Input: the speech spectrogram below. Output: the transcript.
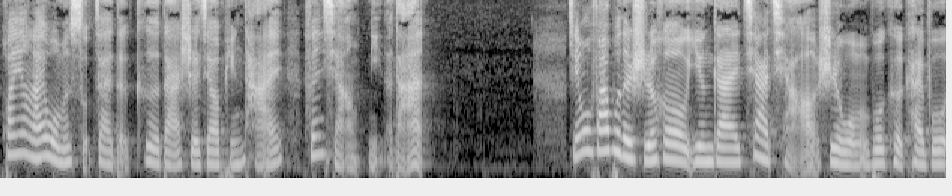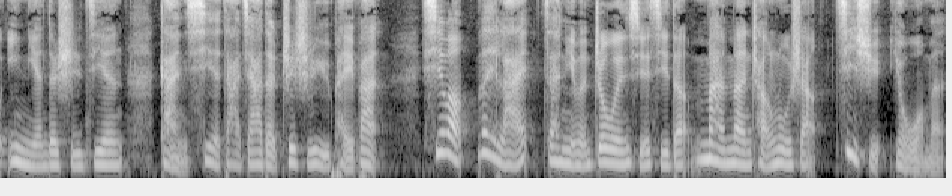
欢迎来我们所在的各大社交平台分享你的答案。节目发布的时候，应该恰巧是我们播客开播一年的时间。感谢大家的支持与陪伴，希望未来在你们中文学习的漫漫长路上继续有我们。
